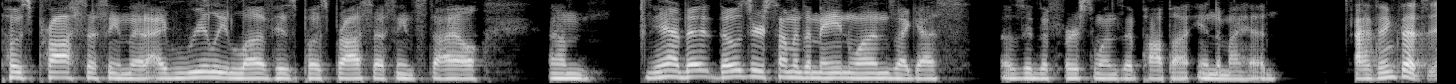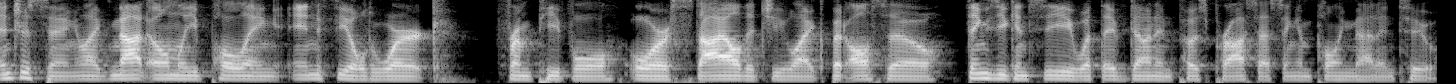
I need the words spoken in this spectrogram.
post processing that I really love his post processing style. Um, yeah, th- those are some of the main ones, I guess. Those are the first ones that pop out into my head. I think that's interesting. Like not only pulling infield work from people or style that you like, but also things you can see what they've done in post processing and pulling that into.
